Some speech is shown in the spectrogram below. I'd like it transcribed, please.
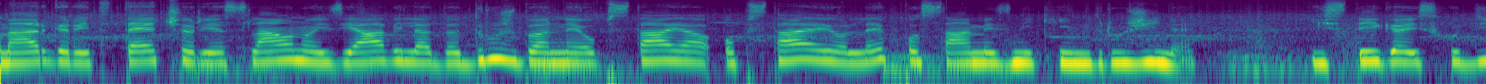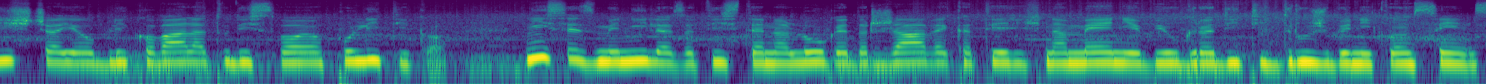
Margaret Thatcher je slavno izjavila, da družba ne obstaja, obstajajo le posamezniki in družine. Iz tega izhodišča je oblikovala tudi svojo politiko. Ni se zmenila za tiste naloge države, katerih namen je bil graditi družbeni konsens.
